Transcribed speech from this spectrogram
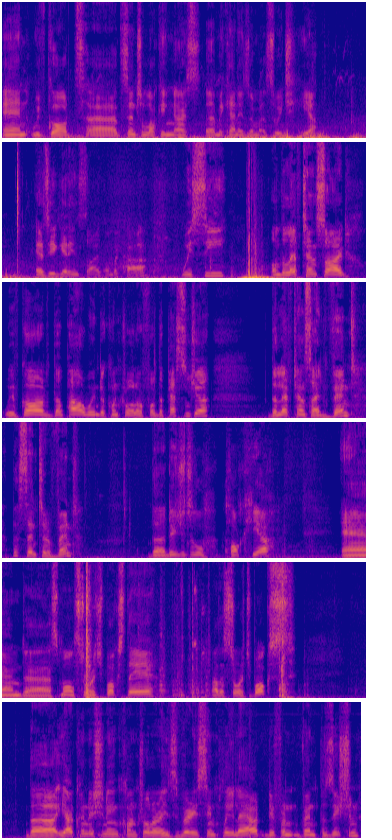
and we've got uh, central locking uh, uh, mechanism switch here. As you get inside on the car we see on the left hand side we've got the power window controller for the passenger the left hand side vent the center vent the digital clock here and a small storage box there another storage box. The air conditioning controller is very simply layout different vent position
